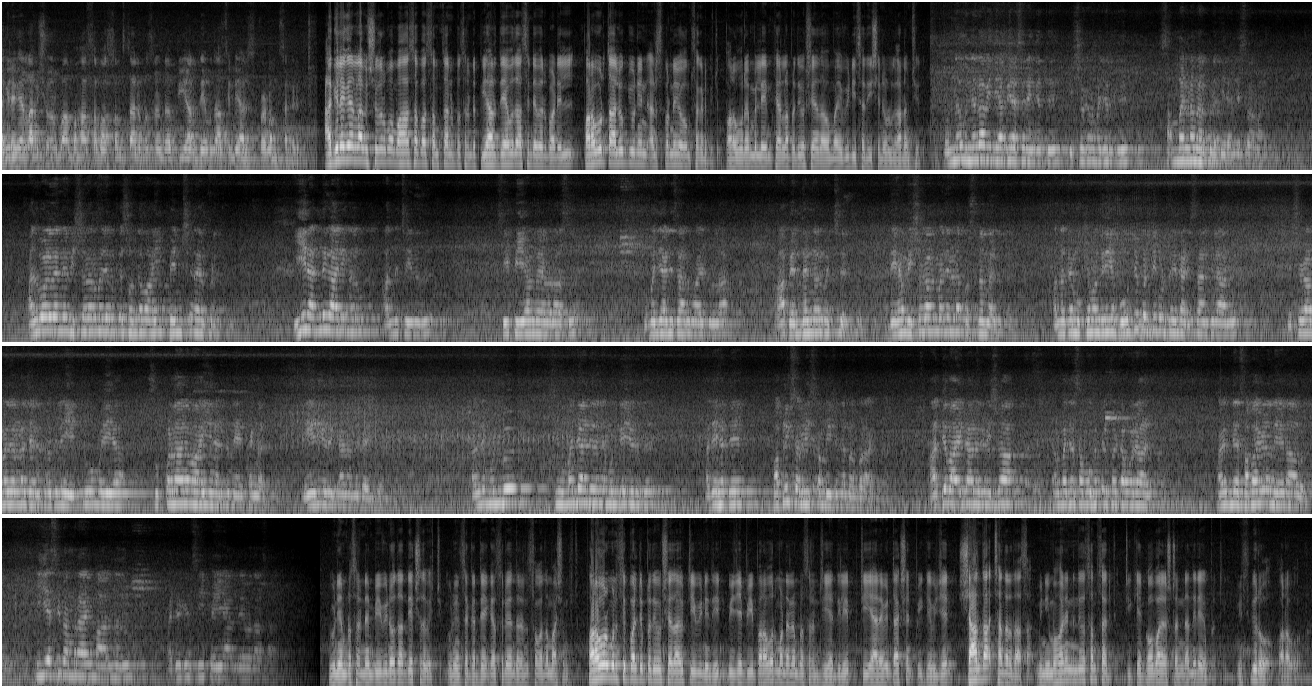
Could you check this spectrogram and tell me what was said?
Akhila Kerala Vishwakarma Mahasabha സംസ്ഥാന president P R ദേവദാസിന്റെ അനുസ്മരണം സംഘടിപ്പിച്ചു. അഖില കേരള വിശ്വകർമ്മ മഹാസഭ സംസ്ഥാന പ്രസിഡന്റ് പി ആർ ദേവദാസിന്റെ വേർപാടിൽ പറവൂർ താലൂക്ക് യൂണിയൻ അനുസ്മരണ യോഗം സംഘടിപ്പിച്ചു. പറവൂർ എം എൽ എയും കേരള പ്രതിപക്ഷ നേതാവുമായി വി ഡി സതീശനെ ഉദ്ഘാടനം ചെയ്തു. ഒന്ന് ഉന്നത വിദ്യാഭ്യാസ രംഗത്ത് വിശ്വകർമ്മചർക്ക് സംവരണം ഏർപ്പെടുത്തി രണ്ട് ശതമാനം. അതുപോലെ തന്നെ വിശ്വകർമ്മചർക്ക് സ്വന്തമായി പെൻഷൻ ഏർപ്പെടുത്തി. ഈ രണ്ട് കാര്യങ്ങളും അന്ന് ചെയ്തത് C P R Devadas Oommen Chandy സാറുമായിട്ടുള്ള ആ ബന്ധങ്ങൾ വെച്ച് അദ്ദേഹം വിശ്വകർമ്മജരുടെ പ്രശ്നങ്ങൾ അന്നത്തെ മുഖ്യമന്ത്രിയെ ബോധ്യപ്പെടുത്തി കൊടുത്തതിന്റെ അടിസ്ഥാനത്തിലാണ് വിശ്വകർമ്മജരുടെ ചരിത്രത്തിലെ ഏറ്റവും വലിയ സുപ്രധാനമായി രണ്ട് നേട്ടങ്ങൾ നേടിയെടുക്കാൻ അന്ന് കഴിഞ്ഞു അതിനു മുൻപ് ശ്രീ ഉമ്മൻചാണ്ടി തന്നെ മുൻകൈയെടുത്ത് അദ്ദേഹത്തെ പബ്ലിക് സർവീസ് കമ്മീഷന്റെ മെമ്പറാക്കി. ആദ്യമായിട്ടാണ് ഒരു വിശ്വകർമ്മജ സമൂഹത്തിൽപ്പെട്ട ഒരാൾ അതിന്റെ സഭയുടെ നേതാവ് പി എസ് സി മെമ്പറായി മാറുന്നതും advocate C പെയ്യാർ ദേവദാസാണ് union president M P Vinod അധ്യക്ഷത വഹിച്ചു. യൂണിയൻ സെക്രട്ടറി കെ സുരേന്ദ്രൻ സ്വാഗതം ആശംസിച്ചു. പറവൂർ മുനിസിപ്പാലിറ്റി പ്രതിപക്ഷ നേതാവ് T V Nithin B J P Paravur മണ്ഡലം president T A Dileep T R Ravindakshan P K Vijayan Shantha Chandradasa Mini Mohanan എന്നിവർ സംസാരിച്ചു. T K Gopalakrishnan നന്ദി രേഖപ്പെടുത്തി. News bureau Paravur.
